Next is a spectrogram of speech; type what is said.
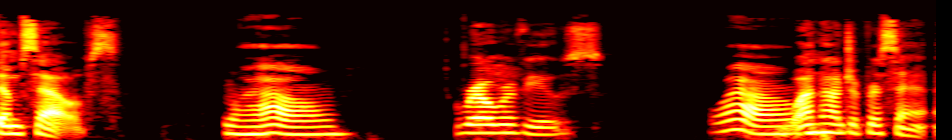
themselves. Wow. Real reviews. Wow. 100%.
